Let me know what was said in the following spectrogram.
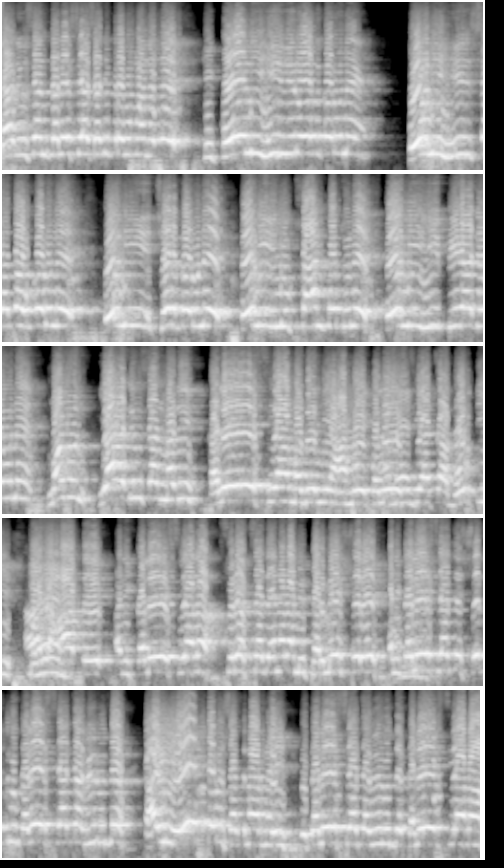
या दिवसांत कलेशियासाठी प्रभू म्हणत आहे की कोणीही विरोध करू नये कोणीही सताव करू नये कोणीही छळ करू नये कोणीही नुकसान पोचू नये कोणीही पीडा देऊ नये म्हणून या दिवसांमध्ये कलेसियामध्ये मी आहे कलेसियाच्या भोवती माझा. हात आहे आणि कलेसियाला सुरक्षा देणारा मी परमेश्वर आहे आणि कलेसियाचे शत्रू कलेसियाच्या विरुद्ध काही एक शकणार नाही. ते कलेसियाच्या विरुद्ध कलेसियाला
